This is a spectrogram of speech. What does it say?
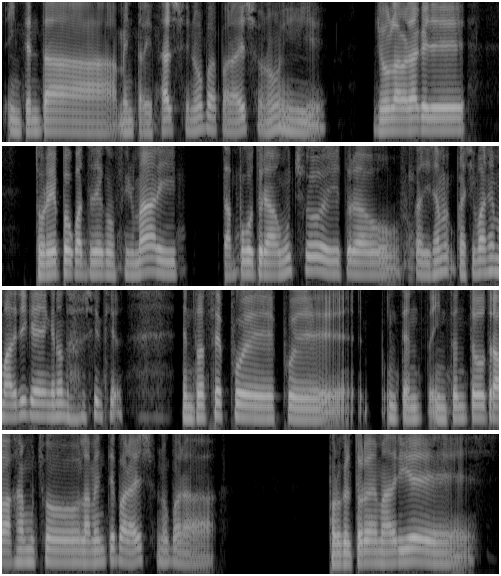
intenta mentalizarse, ¿no? Para, para, eso, ¿no? Y yo la verdad que toré poco antes de confirmar y tampoco he toreado mucho, he toreado casi, casi más en Madrid que, que en otros sitios. Entonces, pues, pues intento, intento trabajar mucho la mente para eso, ¿no? Para porque el toro de Madrid es,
